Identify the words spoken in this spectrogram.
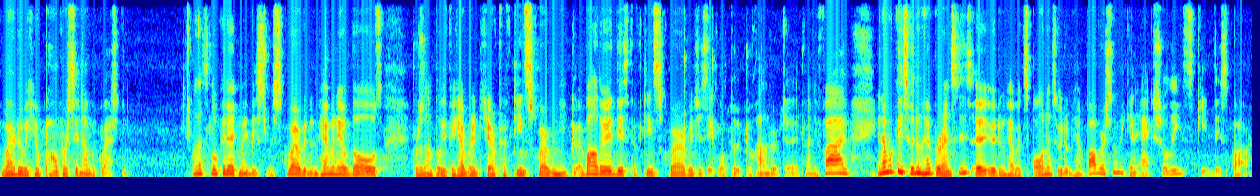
Where do we hear powers in our question? Let's look at it, maybe 3 square, we don't have any of those. For example, if we have right here 15 square, we need to evaluate this 15 square, which is equal to 225. In our case, we don't have parentheses, uh, we don't have exponents, we don't have power, so we can actually skip this part.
